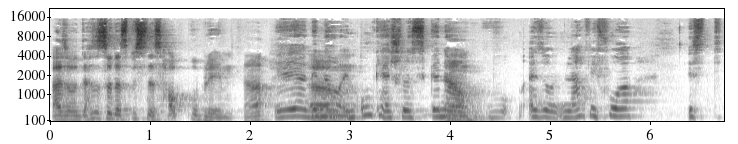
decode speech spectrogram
Also, das ist so das bisschen das Hauptproblem, ja. Ja, ja, genau, ähm, im Umkehrschluss, genau. Ja. Also, nach wie vor ist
